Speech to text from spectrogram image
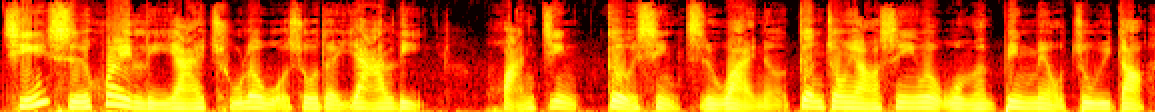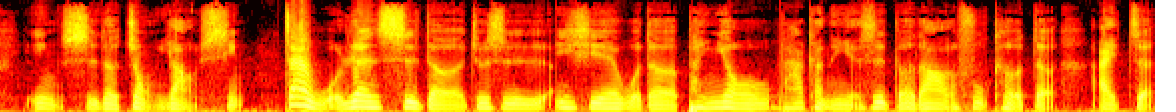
其实会离癌，除了我说的压力。环境、个性之外呢，更重要是因为我们并没有注意到饮食的重要性。在我认识的，就是一些我的朋友，他可能也是得到了妇科的癌症。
